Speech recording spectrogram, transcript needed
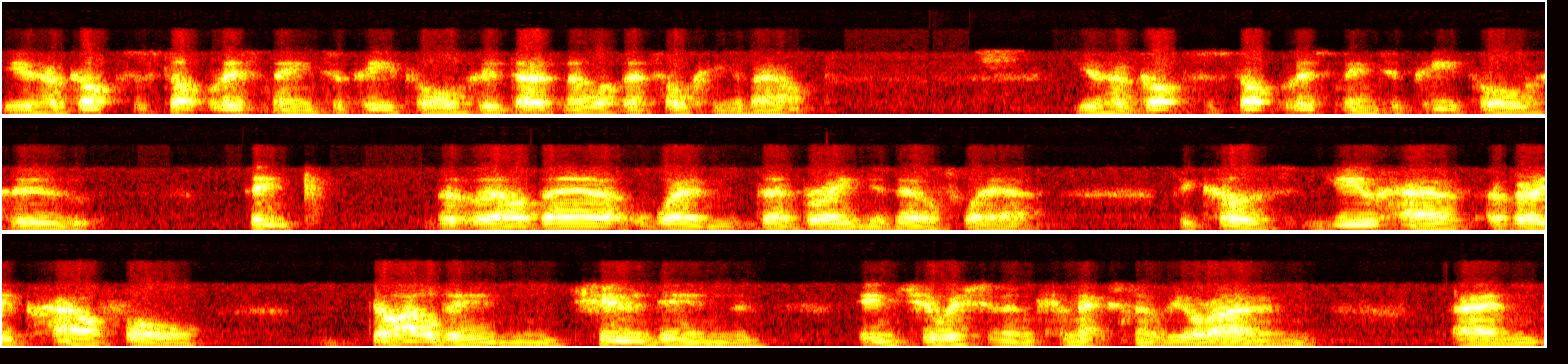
You have got to stop listening to people who don't know what they're talking about. You have got to stop listening to people who think that they are there when their brain is elsewhere because you have a very powerful, dialed in, tuned in intuition and connection of your own, and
